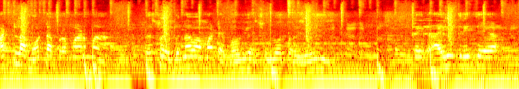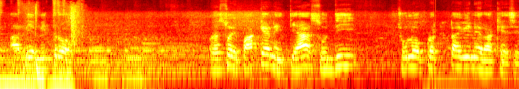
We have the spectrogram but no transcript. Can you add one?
આટલા મોટા પ્રમાણમાં રસોઈ બનાવવા માટે ભવ્ય ચૂલો તો જોઈ. કંઈક આવી જ રીતે આ બે મિત્રો રસોઈ પાકે નહીં, ત્યાં સુધી ચૂલો પ્રગટાવીને રાખે છે.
